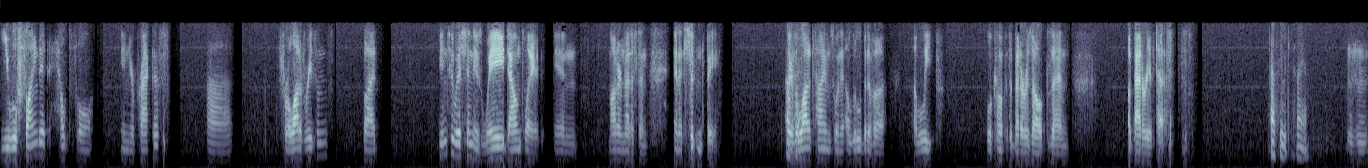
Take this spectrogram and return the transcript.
you will find it helpful in your practice uh, for a lot of reasons, but intuition is way downplayed in modern medicine, and it shouldn't be. There's a lot of times when a little bit of a a leap will come up with a better result than a battery of tests. I see what you're saying. Mhm.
